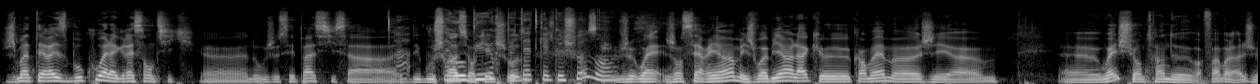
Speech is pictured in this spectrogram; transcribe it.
Je m'intéresse beaucoup à la Grèce antique, Euh, donc je sais pas si ça Ah, débouchera ça sur quelque chose. peut-être quelque chose. hein. Je, ouais, j'en sais rien, mais je vois bien là que quand même, euh, j'ai. Euh, ouais, je suis en train de. Enfin voilà, je,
